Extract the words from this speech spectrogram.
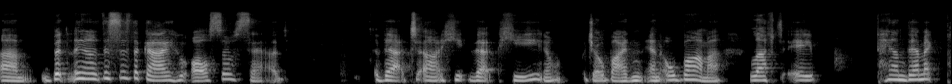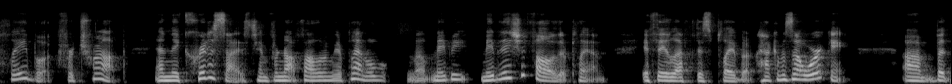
Um, but you know, this is the guy who also said that uh, he that he, you know, Joe Biden and Obama left a pandemic playbook for Trump, and they criticized him for not following their plan. Well, well maybe maybe they should follow their plan if they left this playbook. How come it's not working? Um, but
